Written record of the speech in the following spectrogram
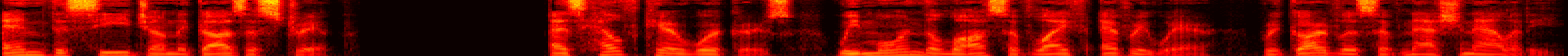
End the siege on the Gaza Strip. As healthcare workers, we mourn the loss of life everywhere, regardless of nationality.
